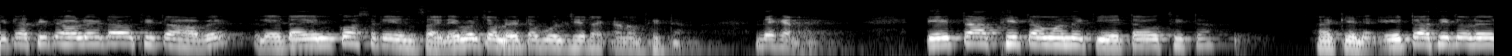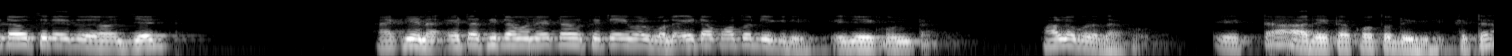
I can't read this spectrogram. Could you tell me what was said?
এটা থিটা হলে এটাও থিটা হবে। তাহলে এটা এন কস এটা এন সাইন এবার চলো, এটা বলছি, এটা কেন থিটা দেখে না এটা থিটা মানে কি? এটাও থিটা হ্যাঁ কি না? এটা থিটা হলে এটাও থিটা জেড হ্যাঁ কি না? এটা থিটা মানে এটাও থিটা এবার বলো, এটা কত ডিগ্রি এই যে এই কোনটা ভালো করে দেখো। এটা আর এটা কত ডিগ্রি এটা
